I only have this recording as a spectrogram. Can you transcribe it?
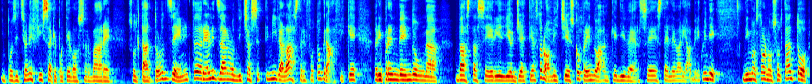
in posizione fissa che poteva osservare soltanto lo zenith, realizzarono 17.000 lastre fotografiche riprendendo una vasta serie di oggetti astronomici e scoprendo anche diverse stelle variabili. Quindi dimostrò non soltanto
